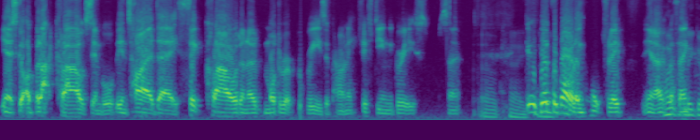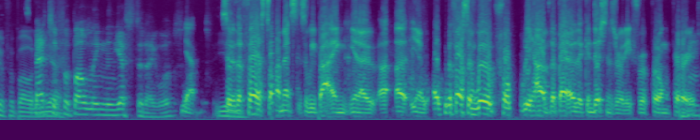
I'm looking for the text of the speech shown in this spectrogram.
you know it's got a black cloud symbol the entire day, thick cloud and a moderate breeze. Apparently, fifteen degrees. So Okay. good, so good for bowling. Hopefully, you know, I think. good for bowling. Better yeah. for bowling than yesterday was. Yeah. Yeah. So the first time Essex will be batting, you know, uh, uh, you know, the first time we'll probably have the better the conditions really for a prolonged period.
